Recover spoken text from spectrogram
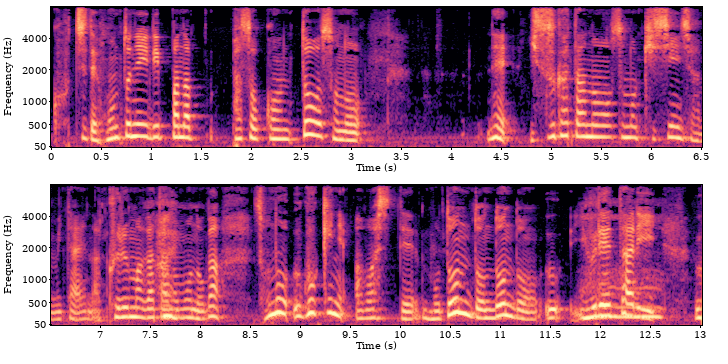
こっちで本当に立派なパソコンと、そのね、椅子型のその寄進車みたいな車型のものが、はい、その動きに合わせて、もうどんどんどんどん揺れたり、動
